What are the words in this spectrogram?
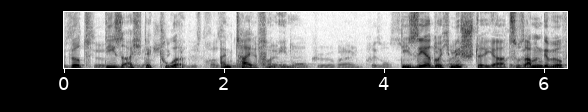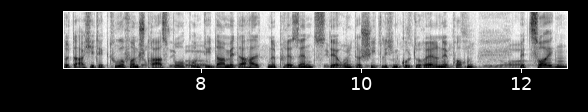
wird diese Architektur ein Teil von Ihnen. Die sehr durchmischte, ja zusammengewürfelte Architektur von Straßburg und die damit erhaltene Präsenz der unterschiedlichen kulturellen Epochen bezeugen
